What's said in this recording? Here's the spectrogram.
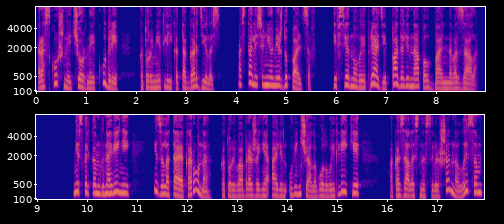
Роскошные черные кудри, которыми Этлика так гордилась, остались у нее между пальцев, и все новые пряди падали на пол бального зала. Несколько мгновений, и золотая корона, которой воображение Айлин увенчала голову Этлики, оказалась на совершенно лысом,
